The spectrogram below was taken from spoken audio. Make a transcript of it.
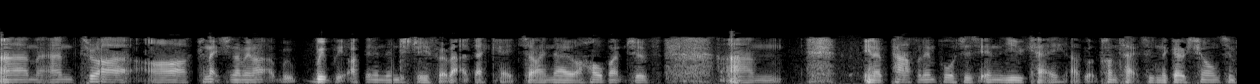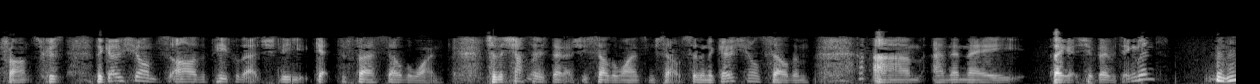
Um, and through our, our connection, I mean, I, we, we, I've been in the industry for about a decade, so I know a whole bunch of um, you know, powerful importers in the UK. I've got contacts with negociants in France because negociants are the people that actually get to first sell the wine. So the chateaus don't actually sell the wines themselves. So the negociants sell them, um, and then they they get shipped over to England. Mm-hmm.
